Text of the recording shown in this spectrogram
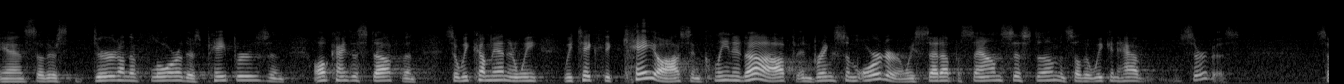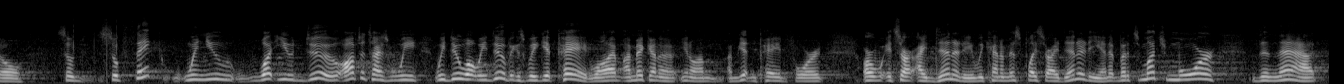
And so there's dirt on the floor, there's papers and all kinds of stuff. And so we come in and we, we take the chaos and clean it up and bring some order. And we set up a sound system and so that we can have service. So, so, so think when you, what you do, oftentimes we, we do what we do because we get paid. Well, I'm, I'm making a, you know, I'm, I'm getting paid for it. Or it's our identity. We kind of misplace our identity in it. But it's much more than that.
